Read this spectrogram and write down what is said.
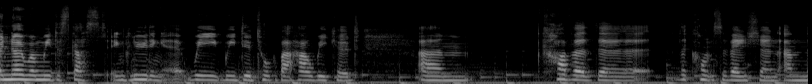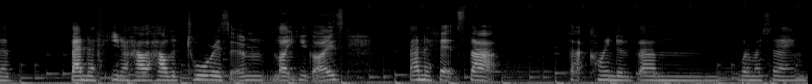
I know when we discussed including it we we did talk about how we could um cover the the conservation and the benefit you know how, how the tourism like you guys benefits that that kind of um what am i saying?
